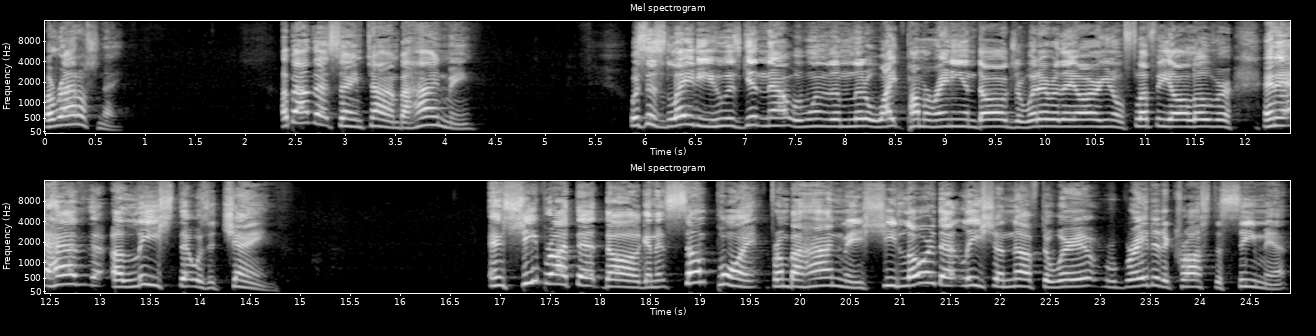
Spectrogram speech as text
a rattlesnake. About that same time, behind me was this lady who was getting out with one of them little white Pomeranian dogs or whatever they are, you know, fluffy all over. And it had a leash that was a chain. And she brought that dog, and at some point from behind me, she lowered that leash enough to where it grated across the cement.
